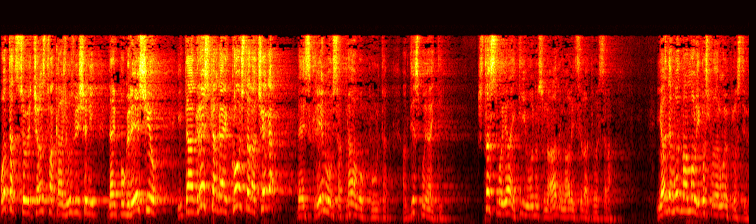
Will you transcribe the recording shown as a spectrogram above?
otac čovečanstva, kaže uzvišeni, da je pogrešio i ta greška ga je koštala čega? Da je skrenuo sa pravog puta. A gdje smo ja i ti? Šta smo ja i ti u odnosu na Adem, ali i selatu wasalam? I Adem odmah moli, gospodar moj, prosti mi.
